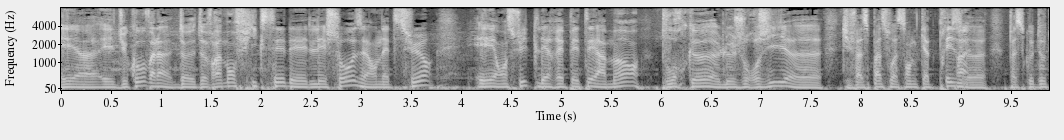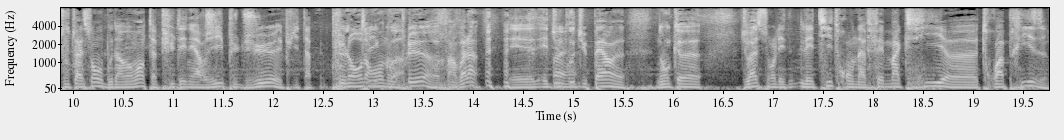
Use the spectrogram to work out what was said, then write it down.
et, euh, et du coup voilà de, de vraiment fixer les, les choses et en être sûr. Et ensuite les répéter à mort pour que le jour J euh, tu fasses pas 64 prises Ouais. euh, parce que de toute façon au bout d'un moment t'as plus d'énergie plus de jus et puis t'as plus de temps non plus. Enfin voilà. Et, et du Ouais. coup tu perds donc euh, tu vois sur les, les titres on a fait maxi euh, trois prises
